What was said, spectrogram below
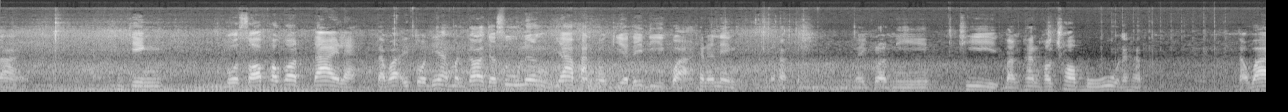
ได้ จริงๆ ตัวซอฟเขาก็ได้แหละ แต่ว่าไอ้ตัวเนี้ยมันก็จะสู้เรื่องหญ้าพันธุ์หัวเกียร์ได้ดีกว่าแค่นั้นเองนะครับ ในกรณีที่บางท่านเขาชอบบู๊นะครับ แต่ว่า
